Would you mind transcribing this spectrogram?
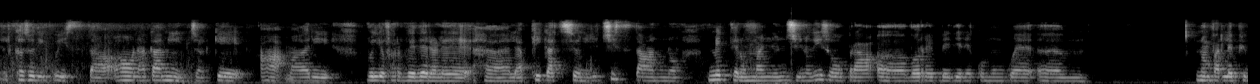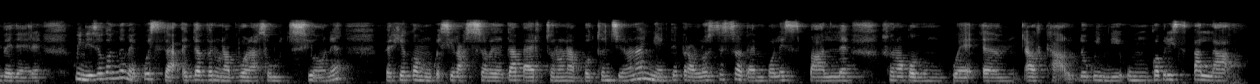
nel caso di questa ho una camicia che ha magari voglio far vedere le, eh, le applicazioni che ci stanno mettere un maglioncino di sopra eh, vorrebbe dire comunque ehm, non farle più vedere. Quindi secondo me questa è davvero una buona soluzione perché comunque si lascia, vedete, aperto, non ha bottoncini, non ha niente, però allo stesso tempo le spalle sono comunque ehm, al caldo, quindi un coprispalla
